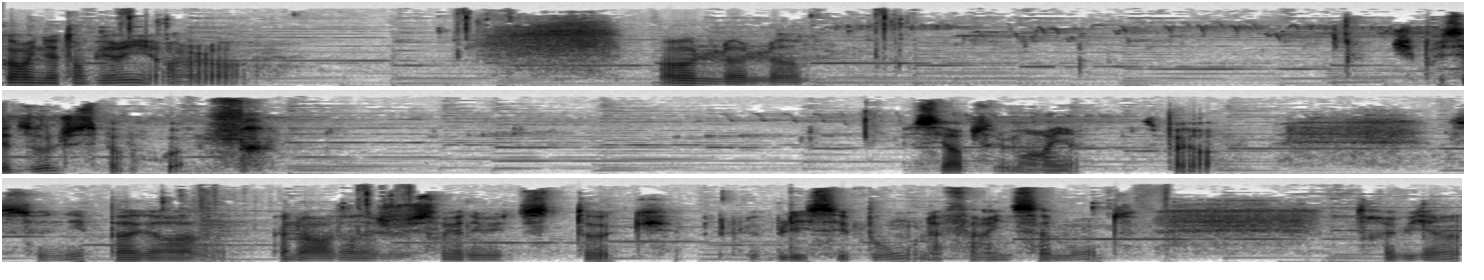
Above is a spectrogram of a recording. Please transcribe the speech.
Encore une intempérie Oh là là. Oh là là. J'ai pris cette zone, je sais pas pourquoi. sert absolument à rien. C'est pas grave. Ce n'est pas grave. Alors attendez, je vais juste regarder mes stocks. Le blé c'est bon, la farine ça monte. Très bien.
